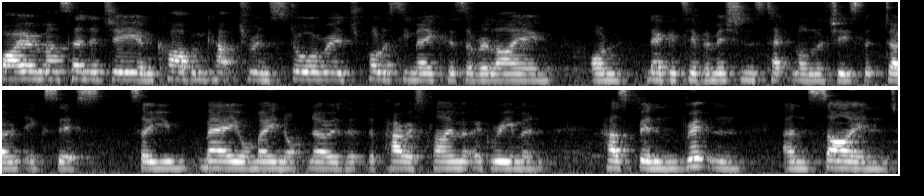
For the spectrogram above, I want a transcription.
biomass energy and carbon capture and storage, policymakers are relying on negative emissions technologies that don't exist. So you may or may not know that the Paris Climate Agreement has been written and signed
